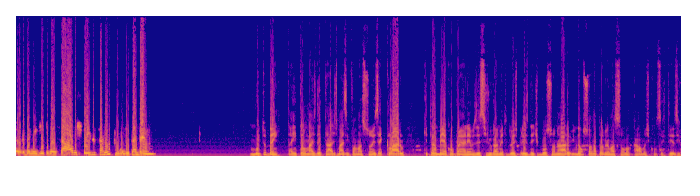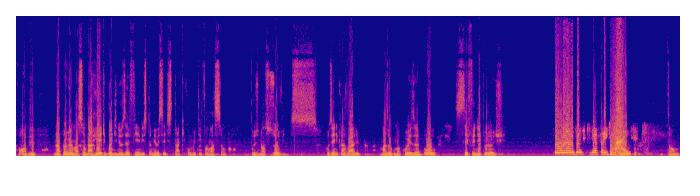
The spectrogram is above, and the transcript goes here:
eh, Benedito Gonçalves fez essa leitura também. Muito bem. Tá então mais detalhes, mais informações. É claro que também acompanharemos esse julgamento do ex-presidente Bolsonaro, e não só na programação local, mas com certeza, e óbvio, na programação da rede Band News FM. Isso também vai ser destaque com muita informação para os nossos ouvintes. Rosane Carvalho, mais alguma coisa ou se finir por hoje? Por hoje acho que já foi demais. Então,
